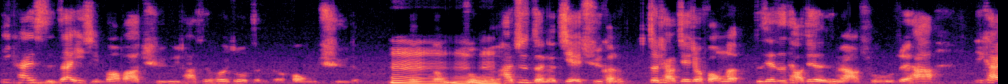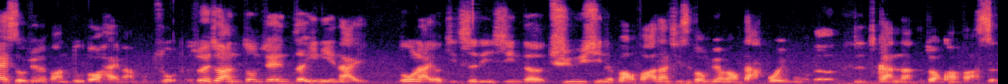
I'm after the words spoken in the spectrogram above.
一开始在疫情爆发的区域，他是会做整个封区的，嗯，动作的。他就是整个街区，可能这条街就封了，直接这条街的人是没有出入，所以他一开始我觉得防堵都还蛮不错的。所以虽然中间这一年来多来有几次零星的区域性的爆发，但其实都没有那种大规模的感染的状况发生。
